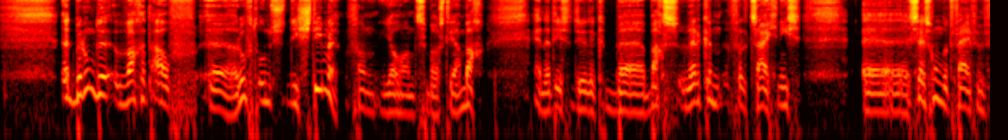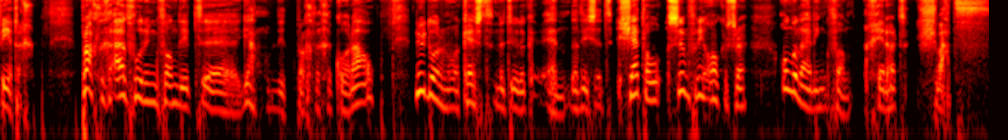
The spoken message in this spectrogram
Het beroemde Wachet auf uh, roeft ons die stimme van Johann Sebastian Bach. En dat is natuurlijk Bachs werkenverzeichnis uh, 645 prachtige uitvoering van dit, uh, ja, dit prachtige koraal. Nu door een orkest natuurlijk. En dat is het Chateau Symphony Orchestra onder leiding van Gerard Schwartz.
